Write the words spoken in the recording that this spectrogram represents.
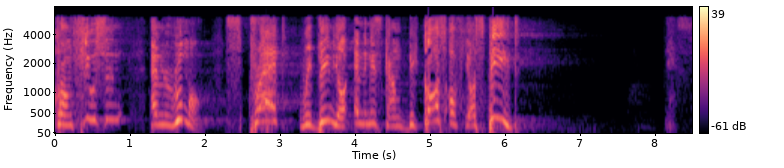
confusion, and rumor spread within your enemy's camp because of your speed. Yes.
